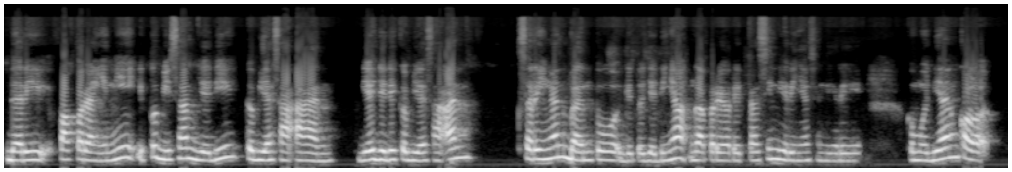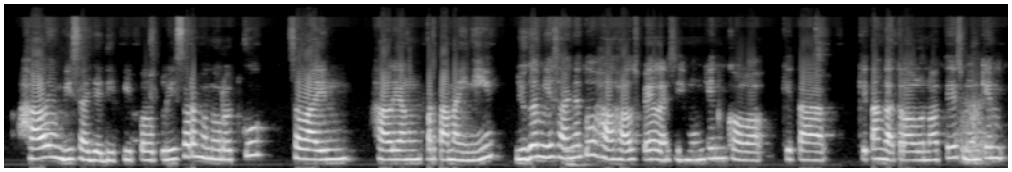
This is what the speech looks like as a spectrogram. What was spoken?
dari faktor yang ini itu bisa menjadi kebiasaan. Dia jadi kebiasaan seringan bantu gitu. Jadinya nggak prioritasin dirinya sendiri. Kemudian kalau hal yang bisa jadi people pleaser menurutku selain hal yang pertama ini juga misalnya tuh hal-hal sepele sih. Mungkin kalau kita kita nggak terlalu notice mungkin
